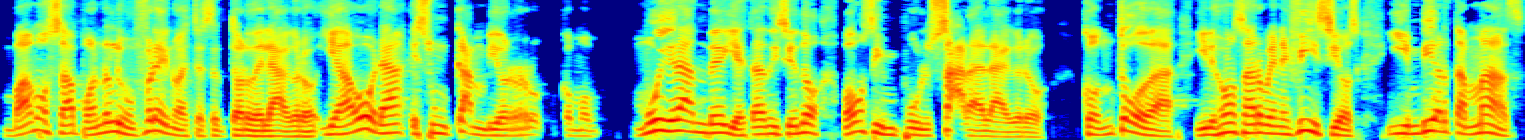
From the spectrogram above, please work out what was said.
vamos a ponerle un freno a este sector del agro. Y ahora es un cambio como muy grande y están diciendo vamos a impulsar al agro con toda y les vamos a dar beneficios y inviertan más.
